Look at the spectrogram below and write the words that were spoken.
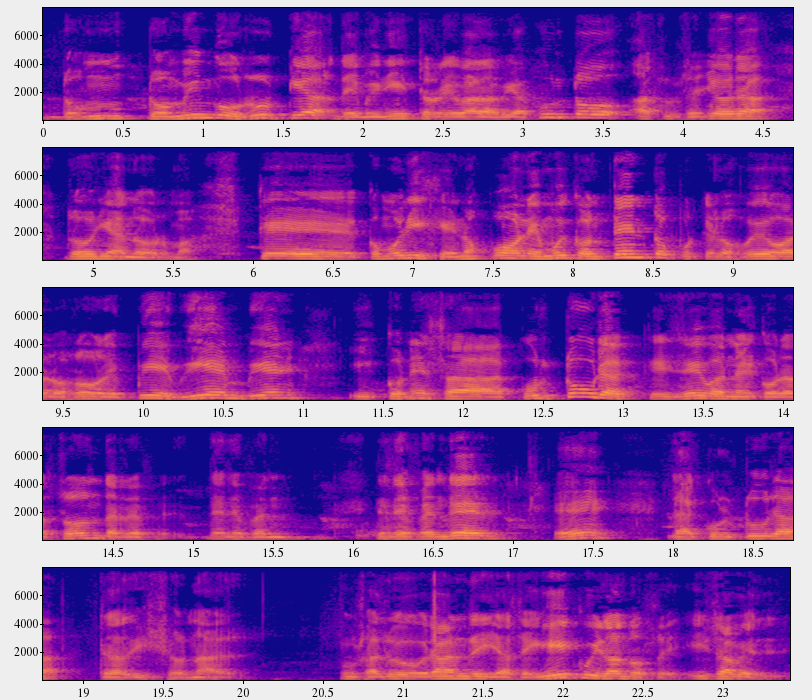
Domingo Urrutia de Ministro Rivadavia, junto a su señora Doña Norma, que como dije nos pone muy contentos porque los veo a los dos de pie, bien, bien, y con esa cultura que llevan el corazón de, de defender de defender ¿eh? la cultura tradicional. Un saludo grande y a seguir cuidándose. Isabel.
